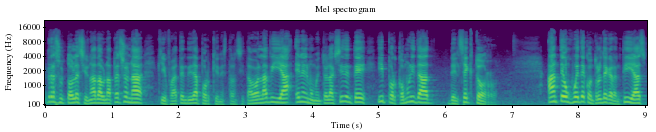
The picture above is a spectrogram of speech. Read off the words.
resultó lesionada una persona, quien fue atendida por quienes transitaban la vía en el momento del accidente y por comunidad del sector. Ante un juez de control de garantías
